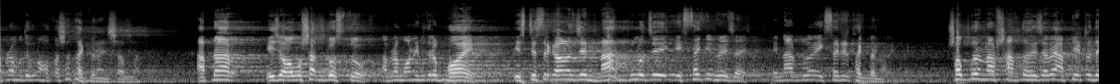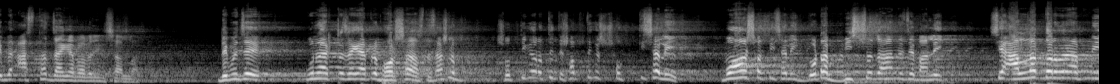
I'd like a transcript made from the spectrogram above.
আপনার মধ্যে কোনো হতাশা থাকবে না ইনশাল্লাহ আপনার এই যে অবসাদগ্রস্ত, আপনার মনের ভিতরে ভয় স্ট্রেসের কারণে যে নার্ভগুলো যে এক্সাইটেড হয়ে যায়, এই নার্ভগুলো এক্সাইটেড থাকবে না। সবগুলো নার্ভ শান্ত হয়ে যাবে। আপনি একটা দেখবেন আস্থার জায়গা পাবেন ইনশাল্লাহ দেখবেন যে কোনো একটা জায়গায় আপনার ভরসা আসতেছে। আসলে সত্যিকার অর্থে সব থেকে শক্তিশালী, মহাশক্তিশালী গোটা বিশ্বজাহানের যে মালিক, সে আল্লাহর দরবারে আপনি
